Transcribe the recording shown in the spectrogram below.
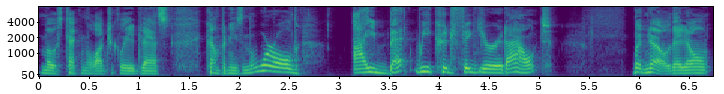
most technologically advanced companies in the world. I bet we could figure it out. But no, they don't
